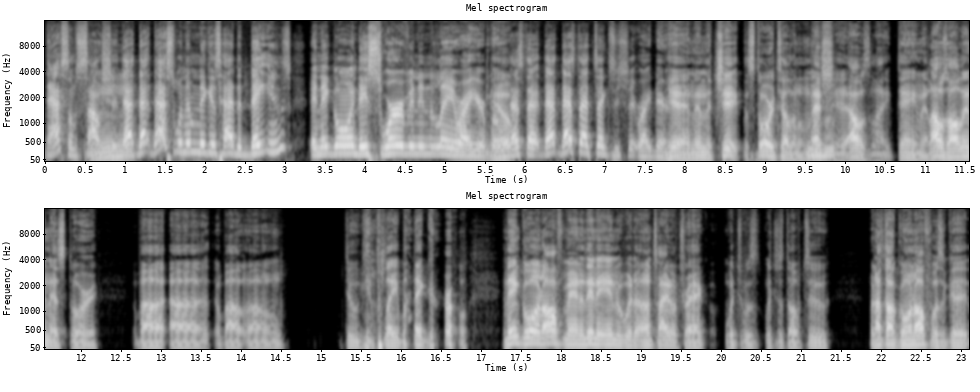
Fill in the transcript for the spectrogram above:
that's some South shit. Mhm. That that that's when them niggas had the Dayton's and they going, they swerving in the lane right here, bro. Yep. That's that that that's that Texas shit right there. yeah. And then the chick, the storytelling on that Mhm. shit, I was like, damn, man, I was all in that story about uh about um dude getting played by that girl, and then going off, man, and then it ended with an untitled track, which was which was dope too. But I thought going off was a good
